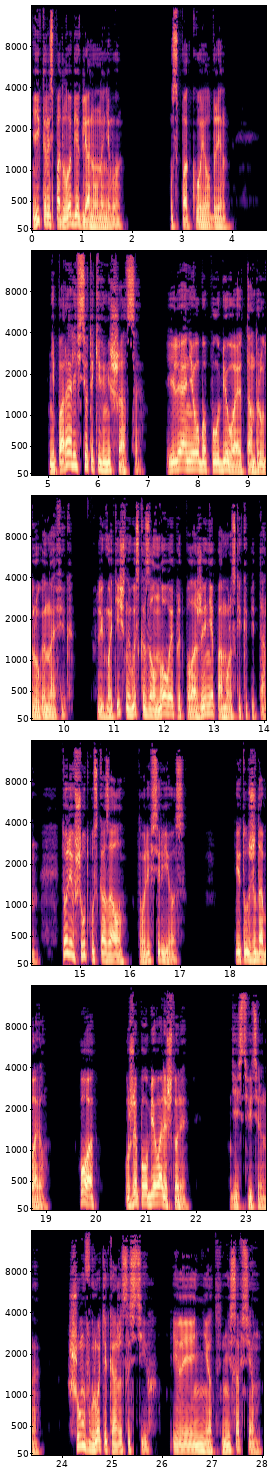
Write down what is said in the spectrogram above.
Виктор из-под лобья глянул на него. Успокоил, блин. Не пора ли все-таки вмешаться? Или они оба поубивают там друг друга нафиг. Флегматично высказал новое предположение поморский капитан. То ли в шутку сказал, то ли всерьез. И тут же добавил. «О, уже поубивали, что ли?» Действительно. Шум в гроте, кажется, стих. Или нет, не совсем.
